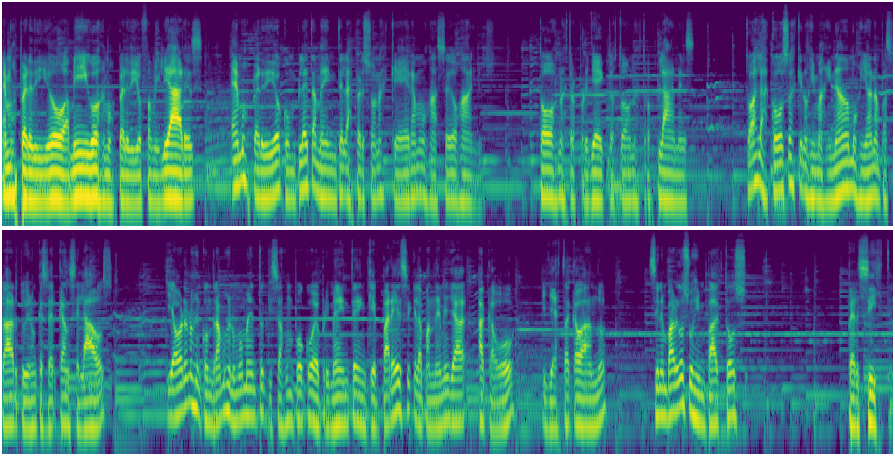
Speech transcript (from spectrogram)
hemos perdido amigos, hemos perdido familiares, hemos perdido completamente las personas que éramos hace dos años. Todos nuestros proyectos, todos nuestros planes, todas las cosas que nos imaginábamos iban a pasar tuvieron que ser cancelados y ahora nos encontramos en un momento quizás un poco deprimente en que parece que la pandemia ya acabó y ya está acabando. Sin embargo, sus impactos persisten.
